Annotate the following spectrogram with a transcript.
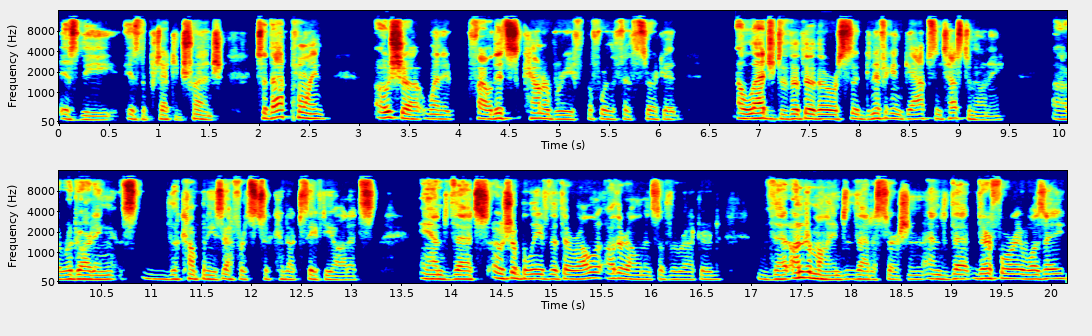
is the is the protected trench. To that point osha when it filed its counter brief before the fifth circuit alleged that there, there were significant gaps in testimony uh, regarding the company's efforts to conduct safety audits and that osha believed that there were other elements of the record that undermined that assertion and that therefore it was a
